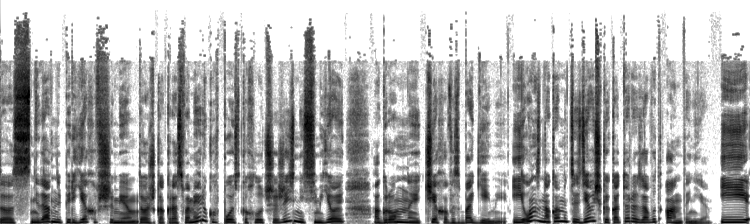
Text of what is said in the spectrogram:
э, с недавно переехавшими тоже как раз в Америку в поисках лучшей жизни семьей огромной чехов из Богемии. И он знакомится с девочкой, которую зовут Антонья. И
